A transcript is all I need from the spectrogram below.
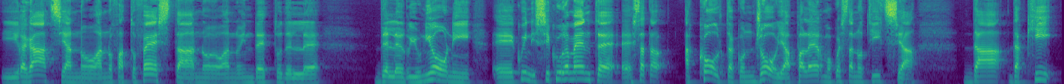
i ragazzi hanno, hanno fatto festa, hanno, hanno indetto delle, delle riunioni e quindi sicuramente è stata accolta con gioia a Palermo questa notizia da, da chi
